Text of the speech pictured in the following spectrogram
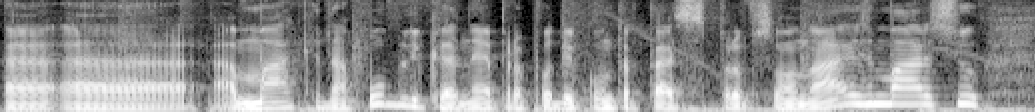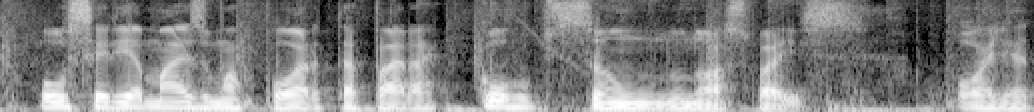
a, a, a máquina pública, né, para poder contratar esses profissionais, Márcio, ou seria mais uma porta para a corrupção no nosso país? Olha,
